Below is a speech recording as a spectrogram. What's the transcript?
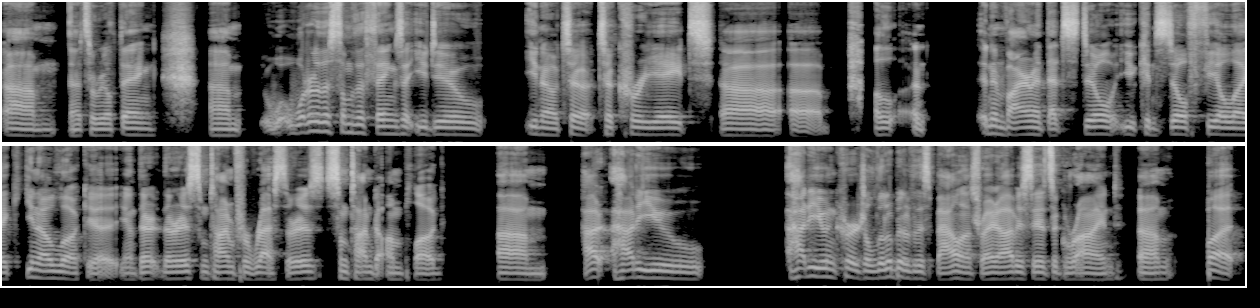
Um, that's a real thing. Um, wh- what are the some of the things that you do, you know, to to create uh, uh, a, an, an environment that still you can still feel like you know, look, uh, you know, there there is some time for rest, there is some time to unplug. Um, how how do you how do you encourage a little bit of this balance right obviously it's a grind um, but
